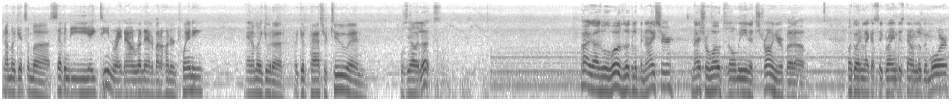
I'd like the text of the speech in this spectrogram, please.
And I'm gonna get some uh, 7018 right now and run at about 120. And I'm gonna give it a, a good pass or two and we'll see how it looks. All right guys, well the welds look a little bit nicer. Nicer welds don't mean it's stronger, but uh, I'm gonna go ahead and like I said, grind this down a little bit more.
